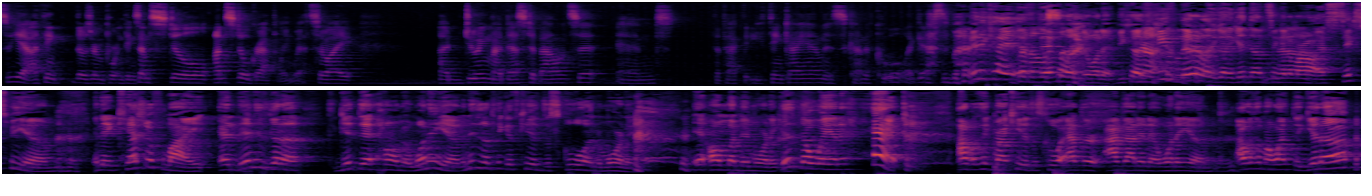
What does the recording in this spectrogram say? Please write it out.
so yeah, I think those are important things. I'm still I'm still grappling with. So I I'm doing my best to balance it, and the fact that you think I am is kind of cool, I guess. But Benny K is also- definitely doing it because No. he's literally going to get done singing No. tomorrow at 6 p.m. and then catch a flight, and then he's going to get that home at 1 a.m. and then he's going to take his kids to school in the morning eh, on Monday morning. There's no way in the heck I would take my kids to school after I got in at 1 a.m. I would tell my wife to get up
